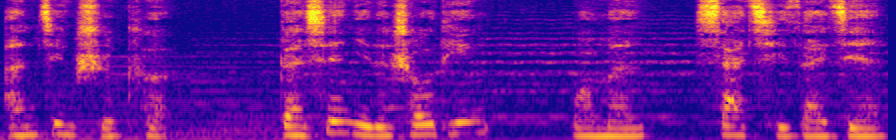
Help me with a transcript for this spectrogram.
安静时刻。感谢你的收听，我们下期再见。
